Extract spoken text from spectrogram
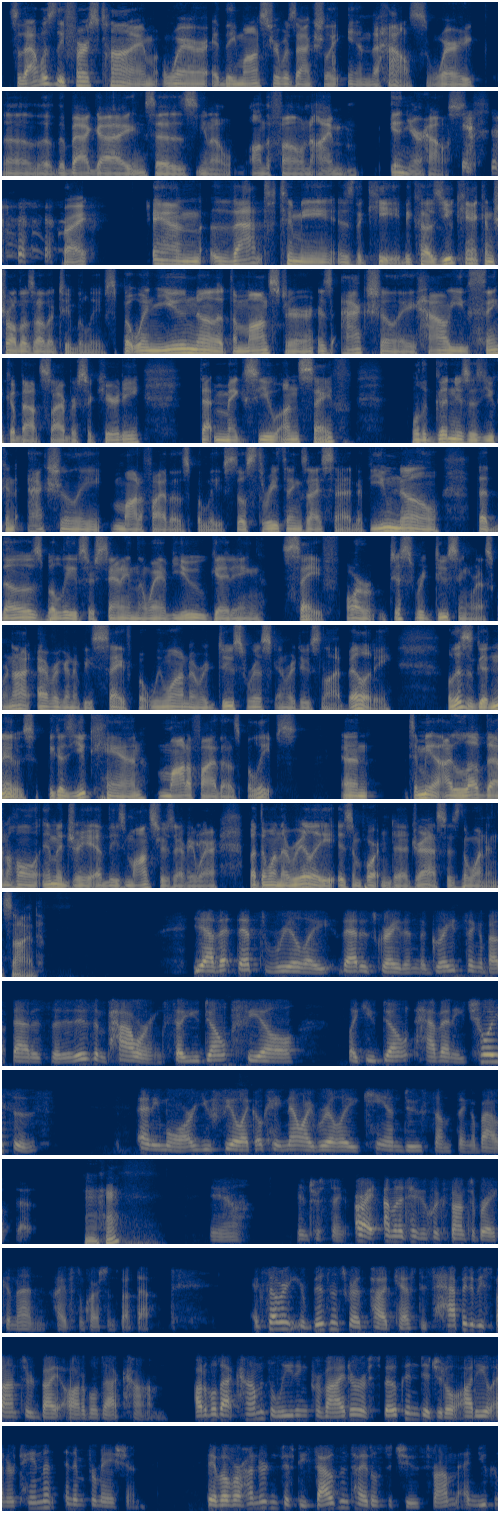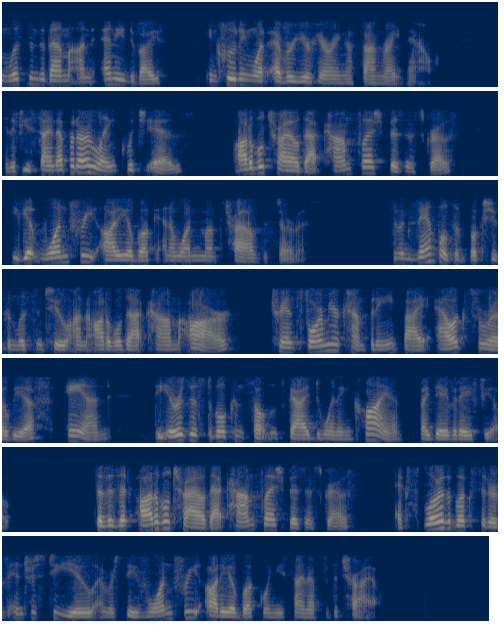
So that was the first time where the monster was actually in the house, where he, uh, the the bad guy says, you know, on the phone, "I'm in your house," right? And that to me is the key because you can't control those other two beliefs. But when you know that the monster is actually how you think about cybersecurity that makes you unsafe, well, the good news is you can actually modify those beliefs. Those three things I said. If you know that those beliefs are standing in the way of you getting safe or just reducing risk, we're not ever going to be safe, but we want to reduce risk and reduce liability. Well, this is good news because you can modify those beliefs. And to me, I love that whole imagery of these monsters everywhere. But the one that really is important to address is the one inside. Yeah, that that's really that is great. And the great thing about that is that it is empowering. So you don't feel like you don't have any choices anymore. You feel like, okay, now I really can do something about this. Mm-hmm. Yeah. Interesting. All right, I'm going to take a quick sponsor break and then I have some questions about that. Accelerate Your Business Growth podcast is happy to be sponsored by Audible.com. Audible.com is a leading provider of spoken digital audio entertainment and information. They have over 150,000 titles to choose from, and you can listen to them on any device, including whatever you're hearing us on right now. And if you sign up at our link, which is audibletrial.com slash businessgrowth, you get one free audiobook and a one-month trial of the service. Some examples of books you can listen to on audible.com are Transform Your Company by Alex Vorobieff and The Irresistible Consultant's Guide to Winning Clients by David A. So visit audibletrial.com slash businessgrowth, explore the books that are of interest to you, and receive one free audiobook when you sign up for the trial.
